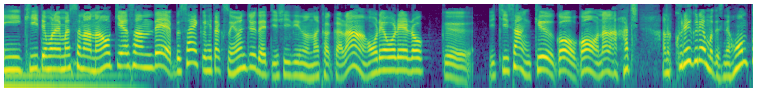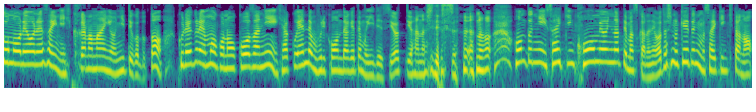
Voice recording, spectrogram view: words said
い聞いてもらいましたのは、直木屋さんで、ブサイク下手くそ40代っていう CD の中から、オレオレロック、1395578。あの、くれぐれもですね、本当のオレオレ詐欺に引っかからないようにっていうことと、くれぐれもこの口座に100円でも振り込んであげてもいいですよっていう話です。あの、本当に最近巧妙になってますからね、私の携帯にも最近来たの。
